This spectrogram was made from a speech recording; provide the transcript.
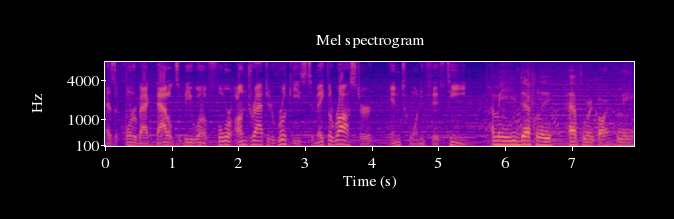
as the cornerback battled to be one of four undrafted rookies to make the roster in 2015. I mean, you definitely have to work hard. I mean,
